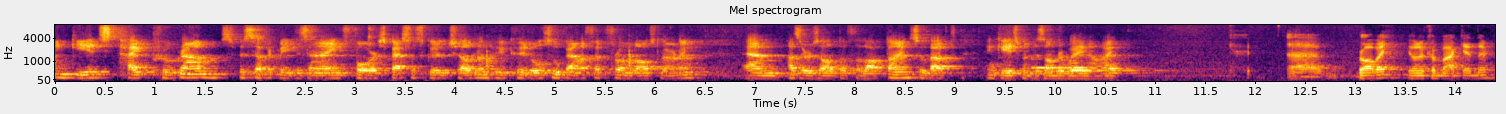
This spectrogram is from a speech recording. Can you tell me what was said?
engaged type programme specifically designed for special school children who could also benefit from lost learning um, as a result of the lockdown. So that engagement is underway now. Uh, Robbie, you want to come back in there?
